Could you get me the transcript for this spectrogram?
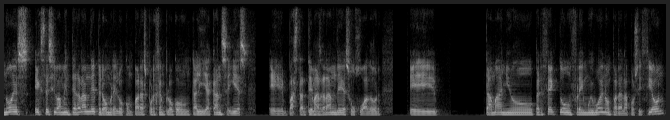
no es excesivamente grande, pero hombre, lo comparas por ejemplo con Kalilla Kanse y es eh, bastante más grande, es un jugador eh, tamaño perfecto, un frame muy bueno para la posición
